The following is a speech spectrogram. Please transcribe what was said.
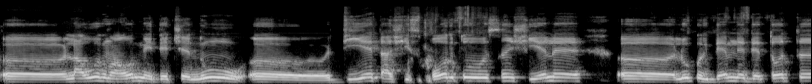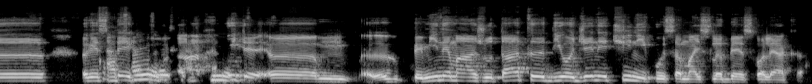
Uh, la urma urmei, de ce nu, uh, dieta și sportul sunt și ele uh, lucruri demne de tot uh, respectul. Da? Uite, uh, pe mine m-a ajutat Diogene Cinicul să mai slăbesc o leacă.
